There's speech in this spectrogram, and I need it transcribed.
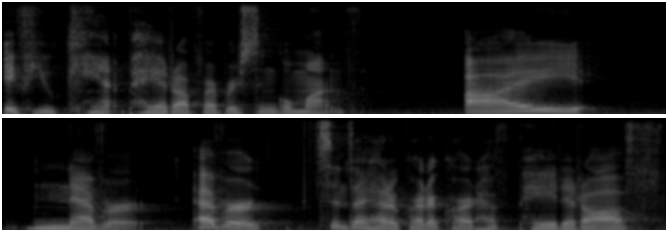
if you can't pay it off every single month I never, ever, since I had a credit card, have paid it off.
